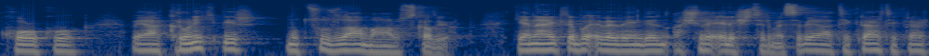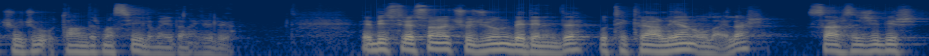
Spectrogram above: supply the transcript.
korku veya kronik bir mutsuzluğa maruz kalıyor. Genellikle bu ebeveynlerin aşırı eleştirmesi veya tekrar tekrar çocuğu utandırmasıyla meydana geliyor. Ve bir süre sonra çocuğun bedeninde bu tekrarlayan olaylar sarsıcı bir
